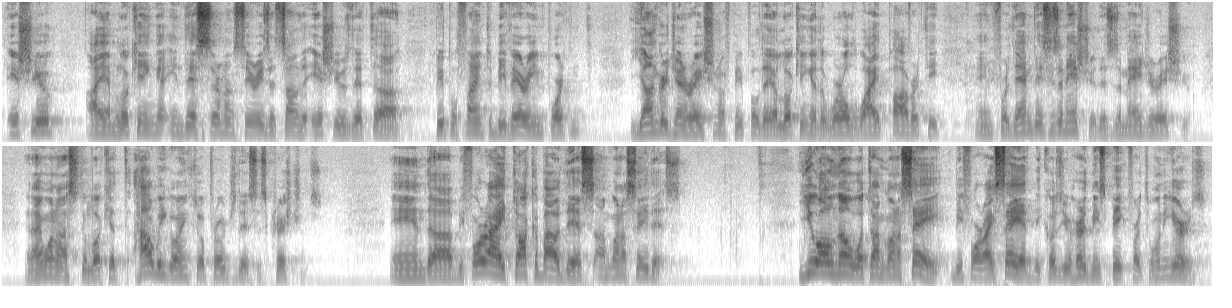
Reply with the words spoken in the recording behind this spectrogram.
issue. I am looking in this sermon series at some of the issues that uh, people find to be very important. Younger generation of people, they are looking at the worldwide poverty, and for them, this is an issue. This is a major issue. And I want us to look at how we're going to approach this as Christians. And uh, before I talk about this, I'm going to say this. You all know what I'm going to say before I say it because you heard me speak for 20 years.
